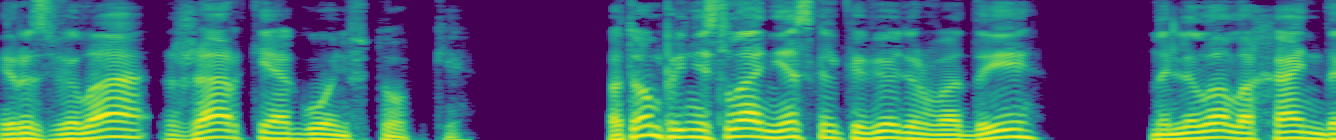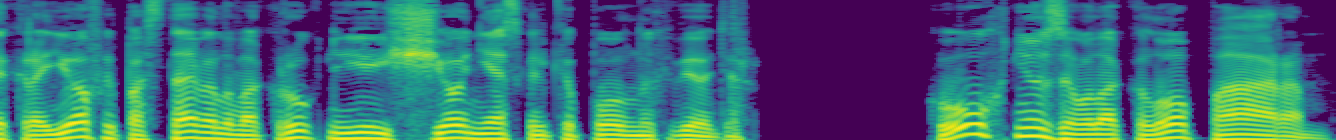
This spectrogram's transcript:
и развела жаркий огонь в топке. Потом принесла несколько ведер воды, налила лохань до краев и поставила вокруг нее еще несколько полных ведер. Кухню заволокло паром.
